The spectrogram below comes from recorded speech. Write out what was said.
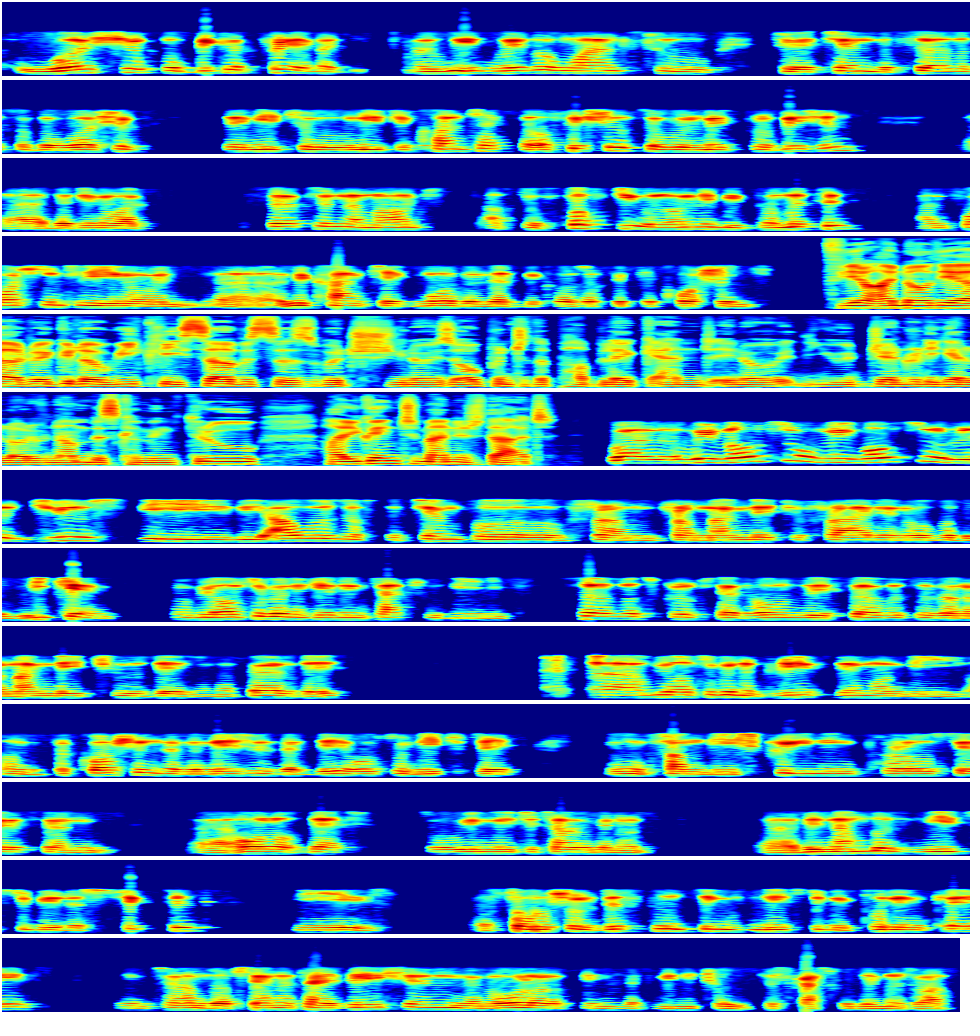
worship or bigger prayer, but whoever wants to, to attend the service of the worship, they need to need to contact the officials. So we'll make provision uh, that you know what certain amount up to 50 will only be permitted unfortunately, you know, uh, we can't take more than that because of the precautions. You know, I know there are regular weekly services which you know is open to the public, and you know you generally get a lot of numbers coming through. How are you going to manage that? Well, we've also we've also reduced the the hours of the temple from from Monday to Friday and over the weekend. So we're also going to get in touch with the service groups that hold the services on a Monday, Tuesdays, and a Thursdays uh, we're also going to brief them on the on the precautions and the measures that they also need to take in, from the screening process and uh, all of that. So we need to tell them, you know, uh, the numbers needs to be restricted. The uh, social distancing needs to be put in place in terms of sanitization and all other things that we need to discuss with them as well.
